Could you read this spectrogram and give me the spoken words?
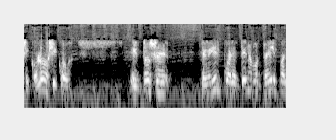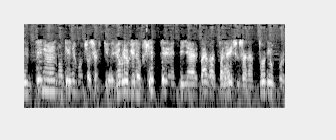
psicológicos. Entonces, pedir cuarentena por pedir cuarentena no tiene mucho sentido. Yo creo que lo urgente en Villa del Mar, Valparaíso, San Antonio, por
